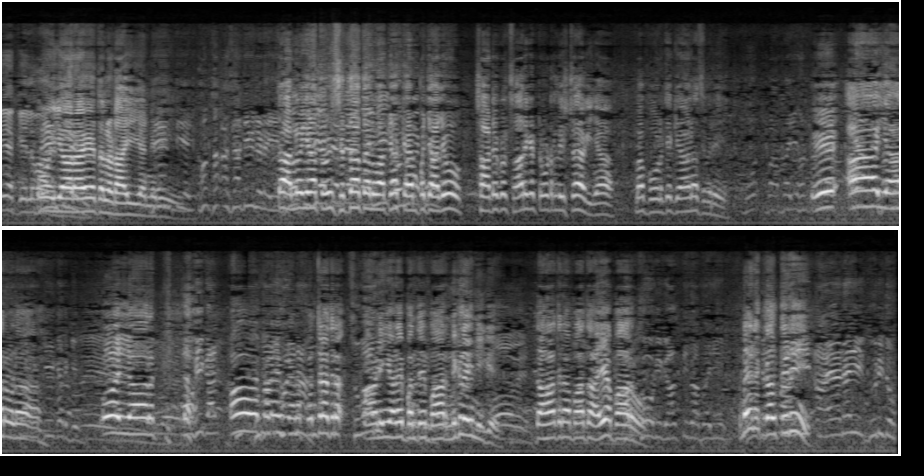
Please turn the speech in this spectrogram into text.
ਇਹ ਅੱਗੇ ਓ ਯਾਰ ਇਹ ਤਾਂ ਲੜਾਈ ਆ ਮੇਰੀ। ਤੁਹਾਨੂੰ ਯਾਰ ਤੁਸੀਂ ਸਿੱਧਾ ਤੁਹਾਨੂੰ ਆਖਿਆ ਕੈਂਪ 'ਚ ਆ ਜਾਓ। ਸਾਡੇ ਕੋਲ ਸਾਰੀਆਂ ਟੋਟਲ ਲਿਸਟਾਂ ਹੈਗੀਆਂ। ਮੈਂ ਬੋਲ ਕੇ ਗਿਆ ਨਾ ਸਵੇਰੇ। ਇਹ ਆ ਯਾਰ ਹੁਣ। ਓ ਯਾਰ। ਓ ਬੜੇ ਯਾਰ 15 ਦਿਨ ਪਾਣੀ ਵਾਲੇ ਬੰਦੇ ਬਾਹਰ ਨਿਕਲੇ ਹੀ ਨਹੀਂਗੇ। 10 ਦਿਨਾਂ ਬਾਅਦ ਆਏ ਆ ਬਾਹਰ ਉਹ। ਗਲਤੀ ਬਾਬਾ ਜੀ। ਨਹੀਂ ਨਹੀਂ ਗਲਤੀ ਨਹੀਂ। ਆਇਆ ਨਾ ਜੀ ਦੂਰੀ ਤੋਂ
